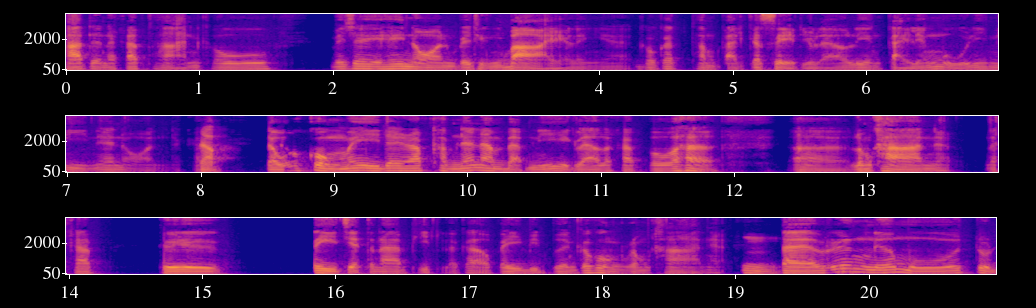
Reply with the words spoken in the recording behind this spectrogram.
ทัศน์นะครับทหารเขาไม่ใช่ให้นอนไปถึงบ่ายอะไรเงี้ยเขาก็ทำการเกษตรอยู่แล้ว เลี้ยงไก่เลี้ยงหมูนี่มีแน่นอนนะครับแต่ว่าคงไม่ได้รับคำแนะนำแบบนี้อีกแล้วละครับ เพราะว่ารำคาญนะครับ คือตีเจตนาผิดแล้วก็เอาไปบิดเบือนก็คงรำคาญเนี่ยแต่เรื่องเนื้อหมูตรุษ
